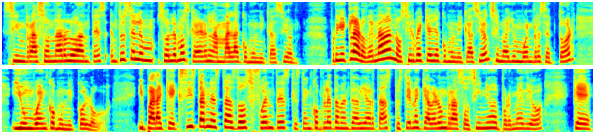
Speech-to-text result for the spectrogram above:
sin razonarlo antes, entonces solemos caer en la mala comunicación. Porque claro, de nada nos sirve que haya comunicación si no hay un buen receptor y un buen comunicólogo. Y para que existan estas dos fuentes que estén completamente abiertas, pues tiene que haber un raciocinio de por medio que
